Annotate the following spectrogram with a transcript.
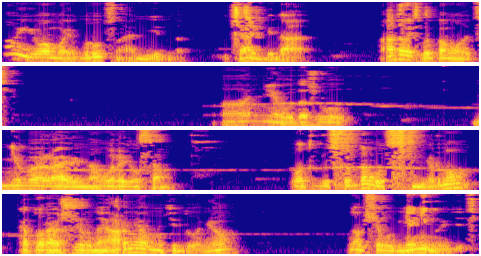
Ну, ё-моё, грустно, обидно. Печаль, беда. А давайте вы поможете. А, не, вы даже неправильно выразился. Вот вы сюда, вы в Смирном, которая жирная армия в Македонию. Ну, вообще вы в Янину идете.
